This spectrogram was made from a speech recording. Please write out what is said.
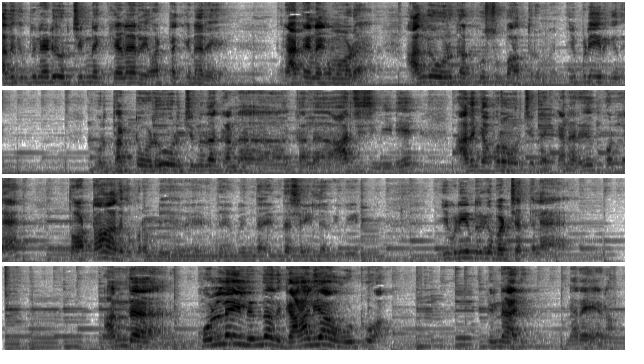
அதுக்கு பின்னாடி ஒரு சின்ன கிணறு வட்ட கிணறு ராட்டை நகமோட. அங்கே ஒரு கக்கூசு பாத்ரூம் இப்படி இருக்குது. ஒரு தட்டோடு ஒரு சின்னதாக கண்ண கல் ஆர்சிசி வீடு. அதுக்கப்புறம் ஒரு சின்ன கிணறு கொல்லை தோட்டம் அதுக்கப்புறம் இப்படி இந்த இந்த இந்த சைடில் இருக்க வீடு. இப்படின்னு இருக்க பட்சத்தில் அந்த கொல்லையிலேருந்து அது காலியாக அவங்க விட்டுருவாங்க. பின்னாடி நிறைய இடம்.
